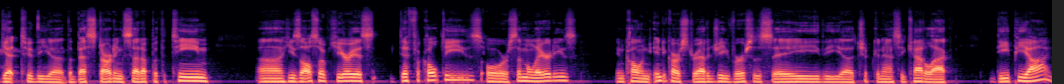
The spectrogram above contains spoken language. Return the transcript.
get to the uh, the best starting setup with the team. Uh, he's also curious difficulties or similarities in calling IndyCar strategy versus, say, the uh, Chip Ganassi Cadillac DPI.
